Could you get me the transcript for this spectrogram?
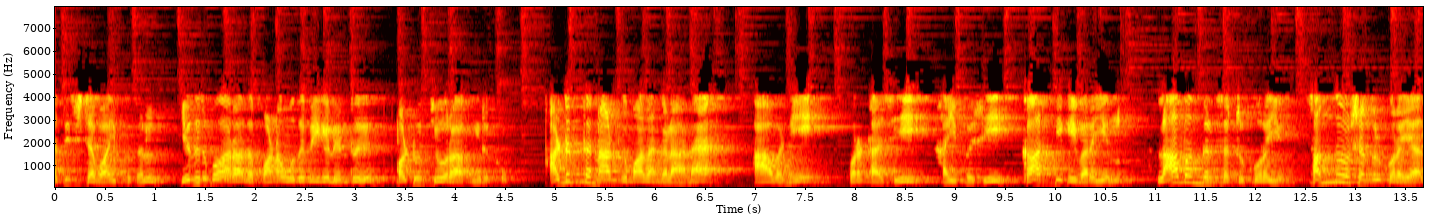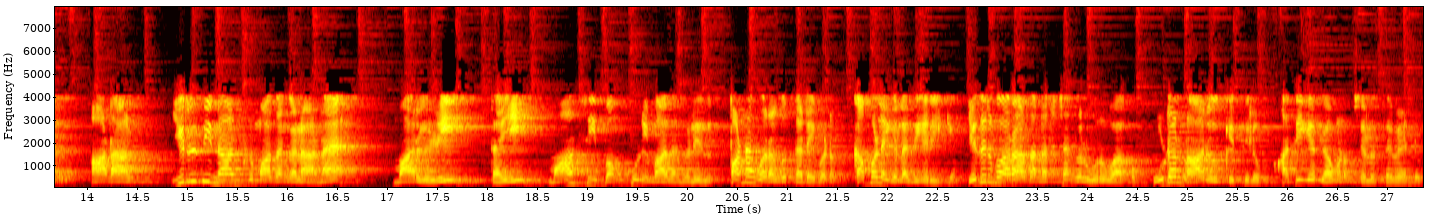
அதிர்ஷ்ட வாய்ப்புகள் எதிர்பாராத பண உதவிகள் என்று படுஜோராக இருக்கும். அடுத்த நான்கு மாதங்களான ஆவணி புரட்டாசி ஐப்பசி கார்த்திகை வரையில் லாபங்கள் சற்று குறையும் சந்தோஷங்கள் குறையாது. ஆனால் இறுதி நான்கு மாதங்களான மார்கழி தை மாசி பங்குனி மாதங்களில் பணவரவு தடைபடும். கவலைகள் அதிகரிக்கும். எதிர்பாராத நஷ்டங்கள் உருவாகும். உடல் ஆரோக்கியத்திலும் அதிக கவனம் செலுத்த வேண்டும்.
